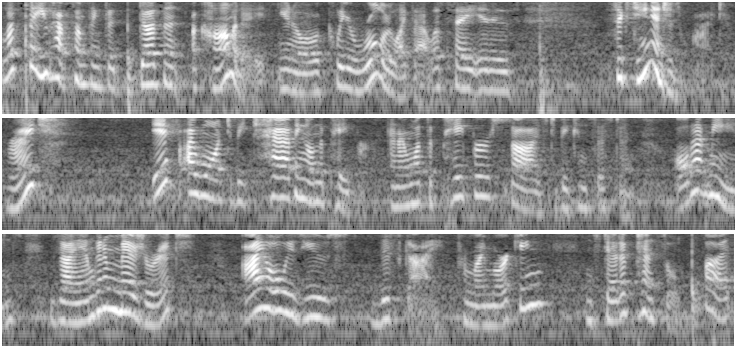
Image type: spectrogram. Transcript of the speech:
let's say you have something that doesn't accommodate, you know, a clear ruler like that. Let's say it is 16 inches right? If I want to be tabbing on the paper and I want the paper size to be consistent, all that means is I am gonna measure it. I always use this guy for my marking instead of pencil, but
